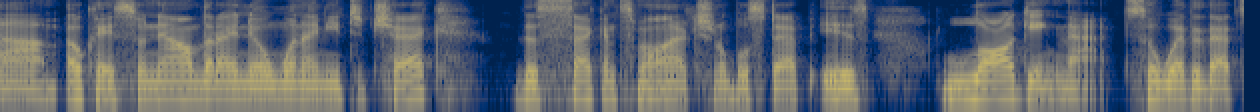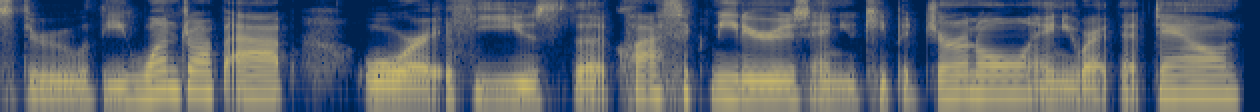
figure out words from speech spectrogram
Um, okay, so now that I know when I need to check, the second small actionable step is logging that. So, whether that's through the OneDrop app or if you use the classic meters and you keep a journal and you write that down,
